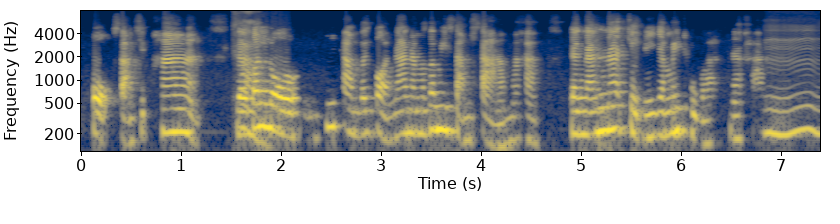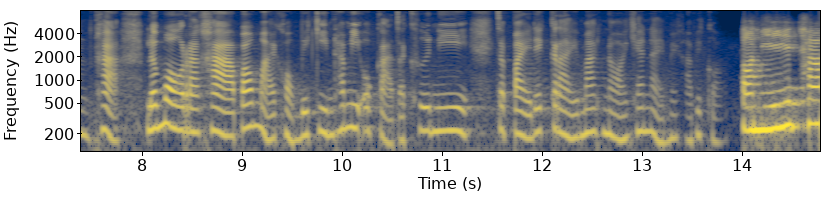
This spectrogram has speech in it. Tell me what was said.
36 35 แล้วก็โลที่ทำไว้ก่อนหน้านั้นมันก็มี 33อะค่ะดังนั้นณจุดนี้ยังไม่ถัวนะคะ อืม ค่ะ แล้วมองราคาเป้าหมายของบิกิมถ้ามีโอกาสจะขึ้นนี่ จะไปได้ไกลมากน้อยแค่ไหนไหมคะพี่กอฟตอนนี้ถ้า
